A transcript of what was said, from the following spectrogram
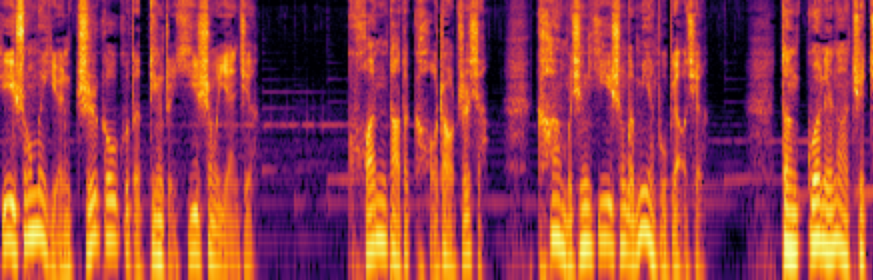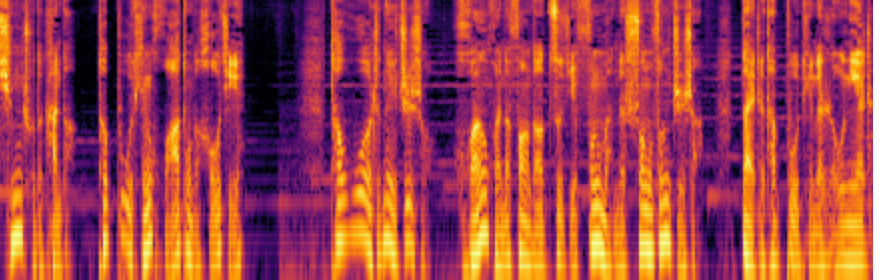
一双媚眼直勾勾的盯着医生的眼睛。宽大的口罩之下，看不清医生的面部表情，但关莲娜却清楚的看到。他不停滑动的喉结，他握着那只手，缓缓的放到自己丰满的双峰之上，带着他不停的揉捏着。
